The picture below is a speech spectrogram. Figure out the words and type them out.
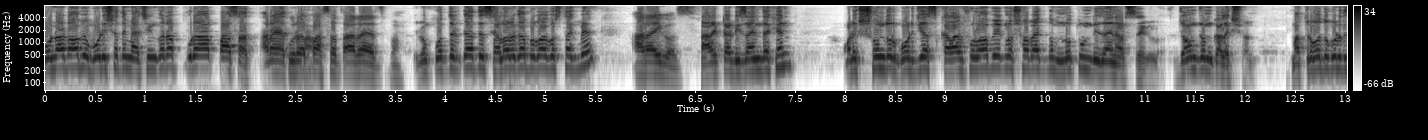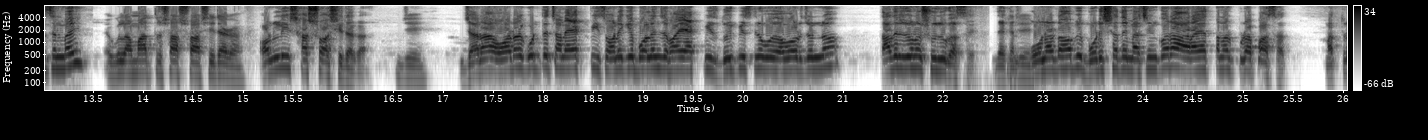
ওনাটা হবে বডির সাথে ম্যাচিং করা পুরা পাঁচ হাত আড়াই হাত পুরো পাঁচ। হাত আড়াই হাত এবং প্রত্যেকটাতে স্যালোয়ার কাপড় কাগজ থাকবে? আড়াই গজ। আরেকটা ডিজাইন দেখেন অনেক সুন্দর গর্জিয়াস কালারফুল হবে এগুলো সব একদম নতুন ডিজাইন আসছে এগুলো। জমজম কালেকশন মাত্র কত করে দিচ্ছেন ভাই? এগুলা মাত্র সাতশো আশি টাকা। অনলি সাতশো আশি টাকা। জি। যারা অর্ডার করতে চান এক পিস অনেকে বলেন যে ভাই এক পিস দুই পিস নেব ব্যবহার জন্য তাদের জন্য সুযোগ আছে। দেখেন। ওনাটা হবে বডির সাথে ম্যাচিং করা আড়াই হাত পানার পুরো পাঁচ হাত। মাত্র?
